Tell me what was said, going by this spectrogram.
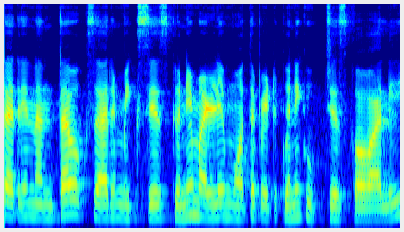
కర్రీని అంతా ఒకసారి మిక్స్ చేసుకుని మళ్ళీ మూత పెట్టుకుని కుక్ చేసుకోవాలి.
